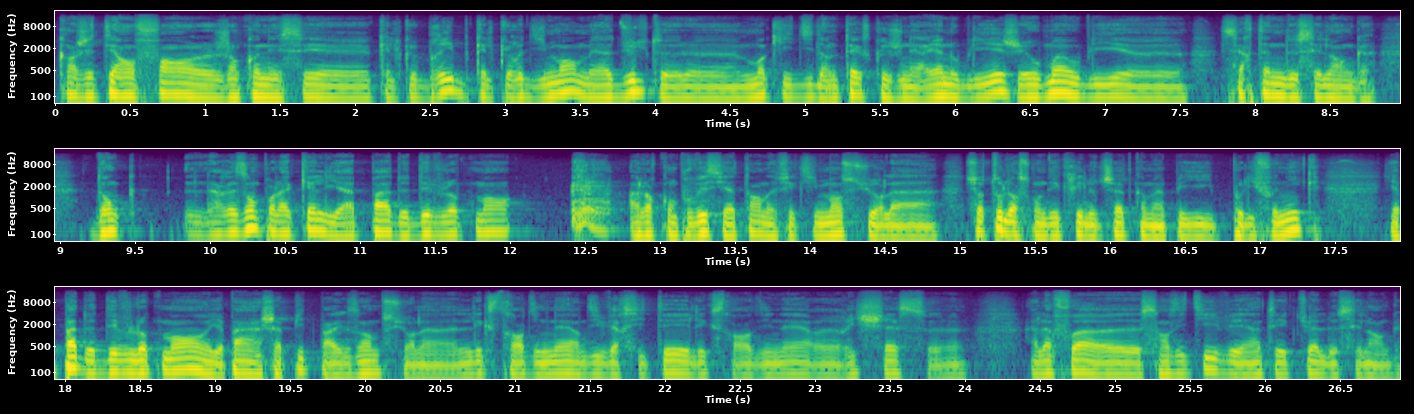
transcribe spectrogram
quand j'étais enfant, j'en connaissais quelques bribes, quelques rudiments, mais adulte, moi qui dis dans le texte que je n'ai rien oublié, j'ai au moins oublié euh, certaines de ces langues. Donc, la raison pour laquelle il n'y a pas de développement alors qu'on pouvait s'y attendre effectivement surtout lorsqu'on décrit le Tchad comme un pays polyphonique. Il n'y a pas de développement, il n'y a pas un chapitre par exemple sur l'extraordinaire diversité, l'extraordinaire euh, richesse euh, à la fois euh, sensitive et intellectuelle de ces langues.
